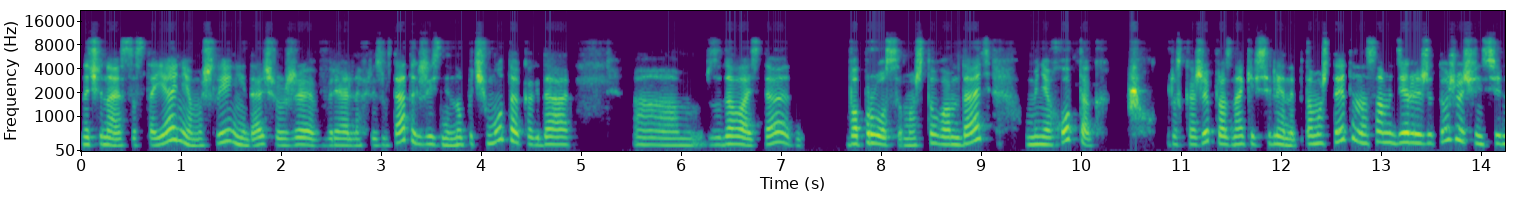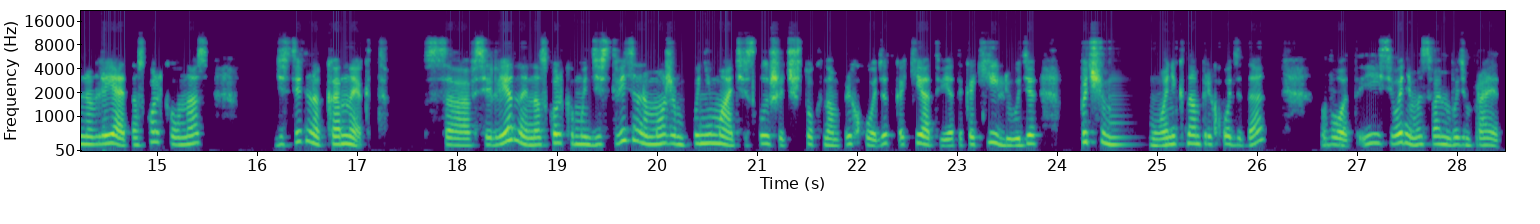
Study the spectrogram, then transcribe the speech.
начиная с состояния, мышления и дальше уже в реальных результатах жизни. Но почему-то, когда задалась, да, вопросом, а что вам дать, у меня хоп так, расскажи про знаки Вселенной, потому что это на самом деле же тоже очень сильно влияет, насколько у нас действительно коннект со Вселенной, насколько мы действительно можем понимать и слышать, что к нам приходит, какие ответы, какие люди, почему они к нам приходят, да, вот. И сегодня мы с вами будем про это.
